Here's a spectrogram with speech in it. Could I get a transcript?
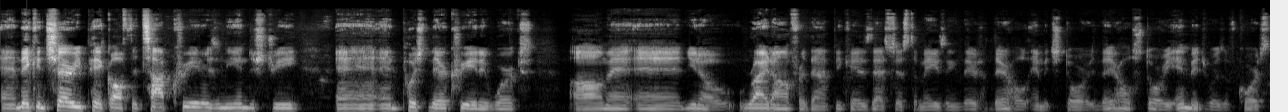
and they can cherry pick off the top creators in the industry and, and push their creative works um, and, and, you know, right on for them because that's just amazing. Their their whole image story, their whole story image was, of course,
